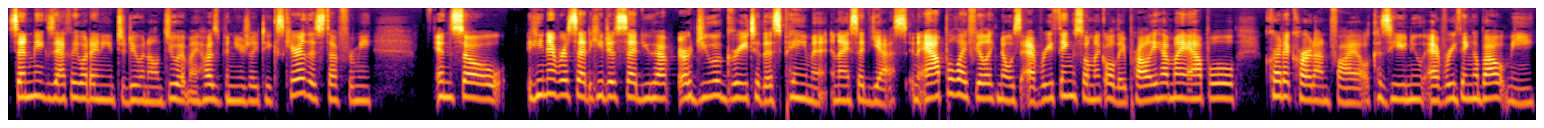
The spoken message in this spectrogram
send me exactly what I need to do and I'll do it. My husband usually takes care of this stuff for me. And so he never said, he just said, You have, or do you agree to this payment? And I said, Yes. And Apple, I feel like, knows everything. So I'm like, Oh, they probably have my Apple credit card on file because he knew everything about me.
